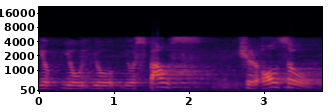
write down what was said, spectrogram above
Your, your, your, your spouse should also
